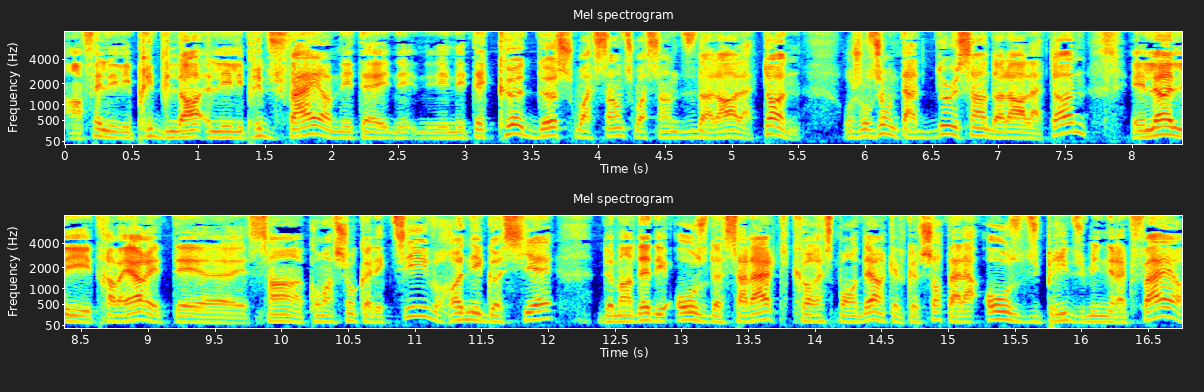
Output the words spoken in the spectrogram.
en fait, les, les prix de la- les, les prix du fer n'étaient que de 60-70 dollars la tonne. Aujourd'hui, on est à 200 dollars la tonne. Et là, les travailleurs étaient euh, sans convention collective, renégociaient, demandaient des hausses de salaire qui correspondaient en quelque sorte à la hausse du prix du minerai de fer.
